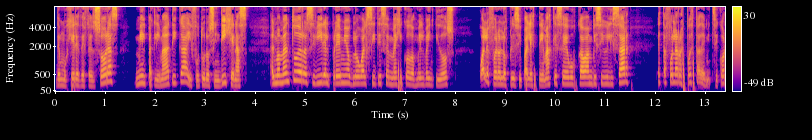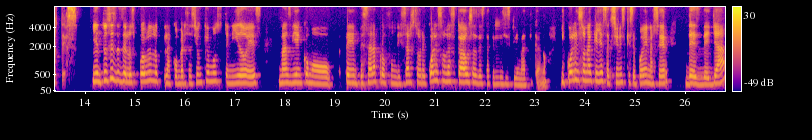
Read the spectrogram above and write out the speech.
de Mujeres Defensoras, Milpa Climática y Futuros Indígenas. Al momento de recibir el premio Global Cities en México 2022, ¿cuáles fueron los principales temas que se buscaban visibilizar? Esta fue la respuesta de Mitzi Cortés. Y entonces desde los pueblos la conversación que hemos tenido es más bien como de empezar a profundizar sobre cuáles son las causas de esta crisis climática, ¿no? Y cuáles son aquellas acciones que se pueden hacer desde ya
